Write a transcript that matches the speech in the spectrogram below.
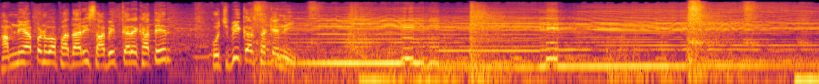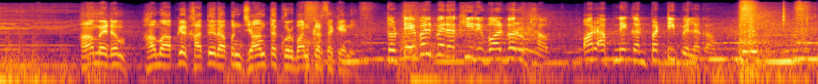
हमने अपन वफादारी साबित करे खातिर कुछ भी कर सके नहीं। हाँ मैडम, हम आपके खातिर अपन जान तक कुर्बान कर सके नहीं। तो टेबल पे रखी रिवॉल्वर उठाओ और अपने कनपट्टी पे लगाओ।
